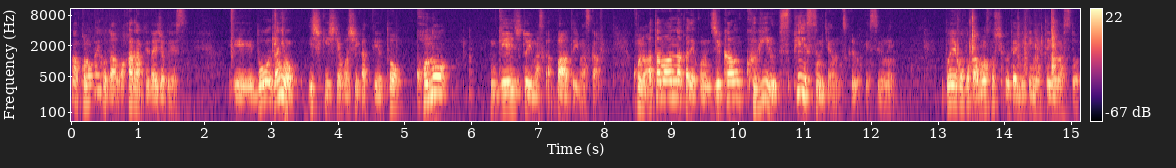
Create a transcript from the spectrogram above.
まあ、細かいことは分からなくて大丈夫です。えー、どう何を意識してほしいかというと、このゲージといいますか、バーといいますか、この頭の中でこの時間を区切るスペースみたいなのを作るわけですよね。どういうことか、もう少し具体的にやってみますと、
